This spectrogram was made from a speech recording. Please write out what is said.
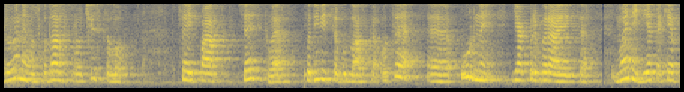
Зелене господарство очистило цей парк, цей сквер. Подивіться, будь ласка, оце е, урни, як прибирається. У мене є таке,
